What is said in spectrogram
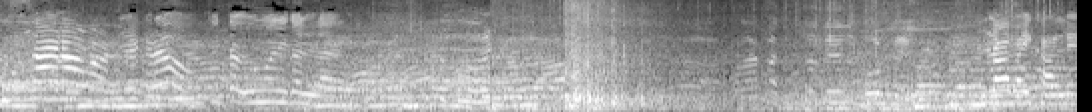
गुस्सा रावण देख रहे हो? कितना धुआँ निकल रहा है ला भाई खा ले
